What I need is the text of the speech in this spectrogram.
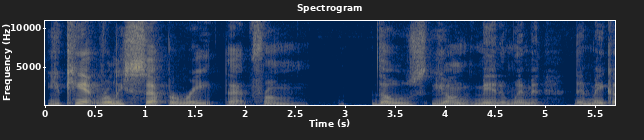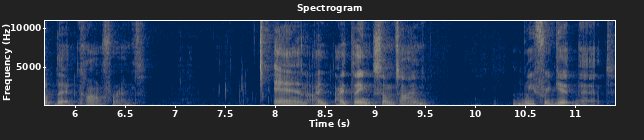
you can't really separate that from those young men and women that make up that conference. And I, I think sometimes we forget that,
